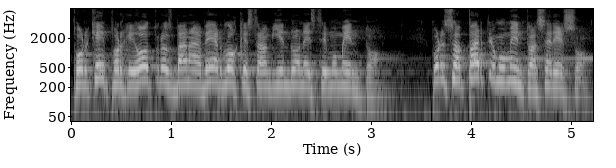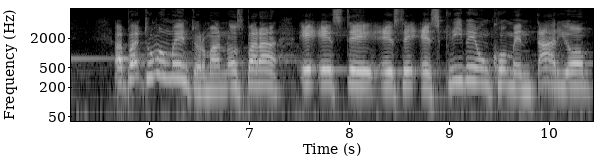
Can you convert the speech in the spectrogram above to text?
¿Por qué? Porque otros van a ver lo que están viendo en este momento. Por eso, aparte un momento, hacer eso. Aparte un momento, hermanos, para eh, este, este, escribe un comentario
